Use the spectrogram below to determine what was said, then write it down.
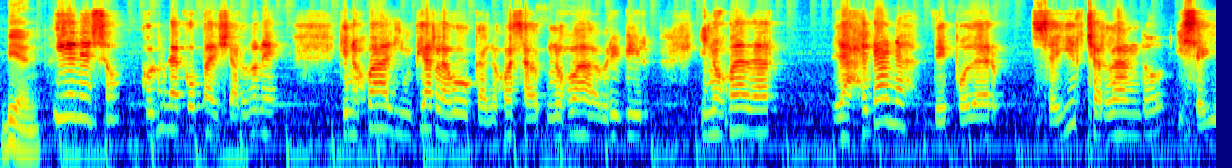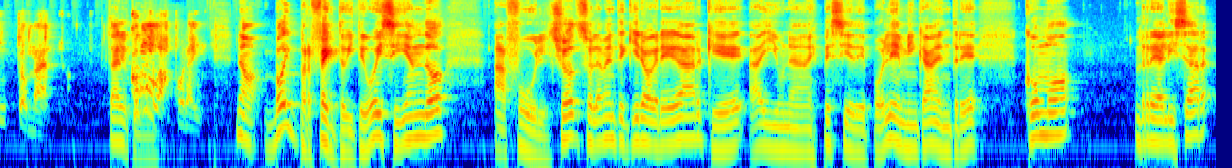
Bien. Y en eso, con una copa de Chardonnay que nos va a limpiar la boca, nos va a, nos va a abrir y nos va a dar las ganas de poder seguir charlando y seguir tomando. Tal cual. ¿Cómo vas por ahí? No, voy perfecto y te voy siguiendo a full. Yo solamente quiero agregar que hay una especie de polémica entre cómo realizar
